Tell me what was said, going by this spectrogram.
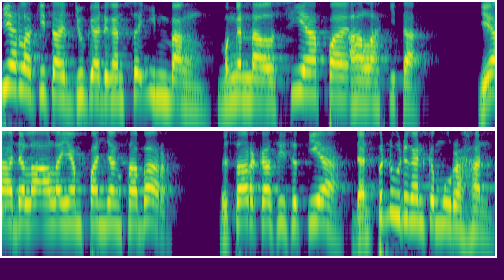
Biarlah kita juga dengan seimbang mengenal siapa Allah kita. Dia adalah Allah yang panjang sabar, besar kasih setia, dan penuh dengan kemurahan.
